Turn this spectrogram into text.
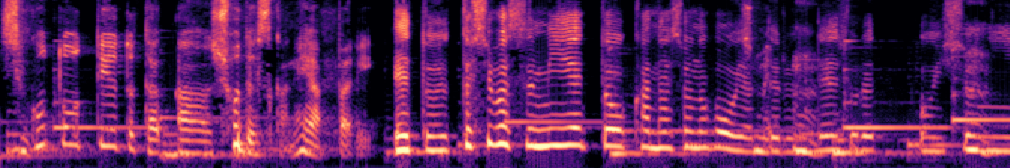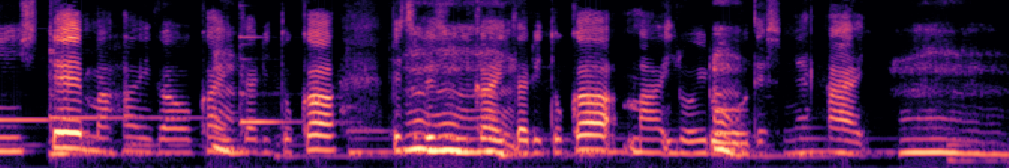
仕事っていうとたあ書ですかねやっぱり。えっと私は墨絵と金書の方をやってるんで、うん、それを一緒にして、まあ絵画を描いたりとか、うん、別々に描いたりとか、まあいろいろですね。はい。うん。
